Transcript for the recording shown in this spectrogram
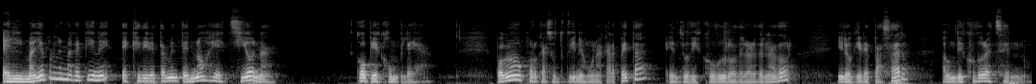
El mayor problema que tiene es que directamente no gestiona copias complejas. Pongamos por caso, tú tienes una carpeta en tu disco duro del ordenador y lo quieres pasar a un disco duro externo.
